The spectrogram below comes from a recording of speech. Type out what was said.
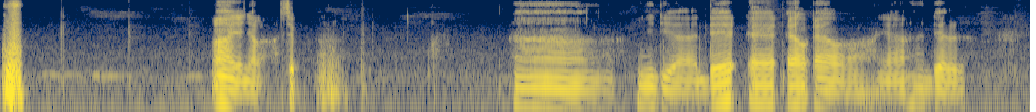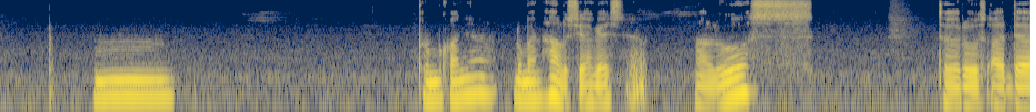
Huh. Ah, ya nyala. Sip. Nah, ini dia D E L L ya, Del. Hmm. Permukaannya lumayan halus ya, guys. Halus. Terus ada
